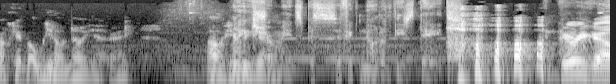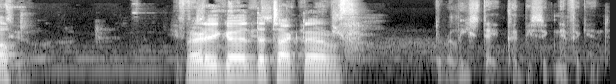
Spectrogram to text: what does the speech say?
Okay, but we don't know yet, right? Oh, here we go. made specific note of these dates. here we go. Very good, we missed something to detective. The release date could be significant.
